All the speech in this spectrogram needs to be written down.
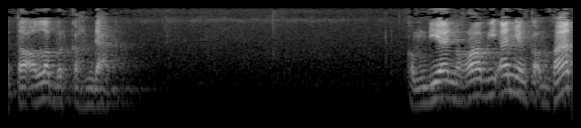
atau Allah berkehendak. Kemudian rabi'an yang keempat,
